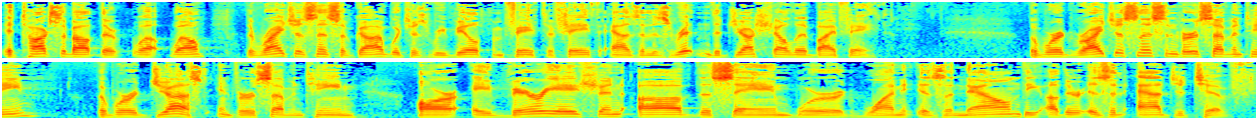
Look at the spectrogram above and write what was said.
It talks about the well, well, the righteousness of God which is revealed from faith to faith as it is written the just shall live by faith. The word righteousness in verse 17, the word just in verse 17 are a variation of the same word. One is a noun, the other is an adjective.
